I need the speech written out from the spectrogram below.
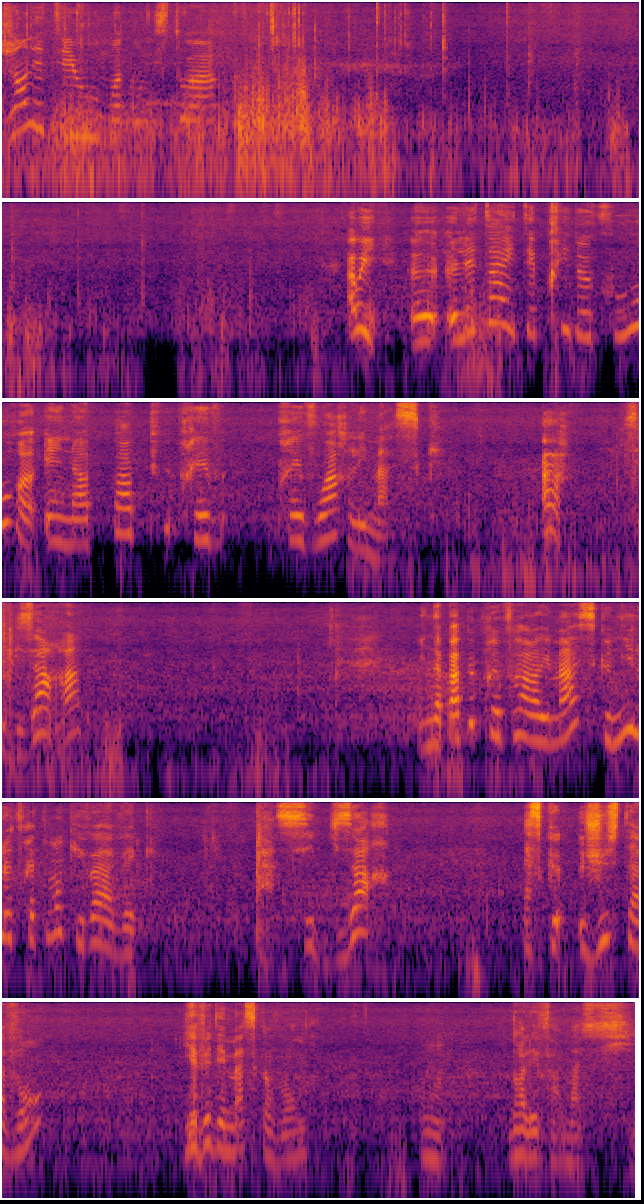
j'en étais où, moi, dans l'histoire? Ah oui, l'État a été pris de court et n'a pas pu prévoir prévoir les masques. Ah, c'est bizarre, hein? Il n'a pas pu prévoir les masques ni le traitement qui va avec. Ah, c'est bizarre. Parce que juste avant, il y avait des masques à vendre. Hmm. Dans les pharmacies.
